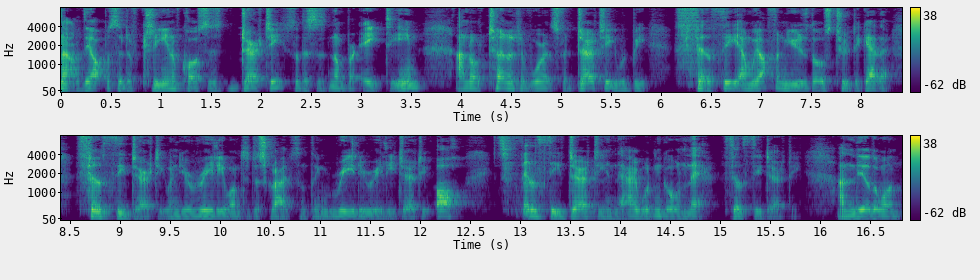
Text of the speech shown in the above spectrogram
Now, the opposite of clean, of course, is dirty. So this is number 18. And alternative words for dirty would be filthy. And we often use those two together. Filthy dirty, when you really want to describe something really, really dirty. Oh, it's filthy dirty in there. I wouldn't go in there. Filthy dirty. And the other one,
